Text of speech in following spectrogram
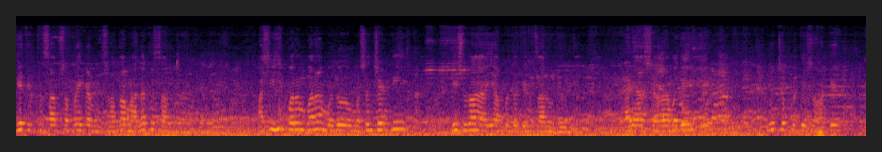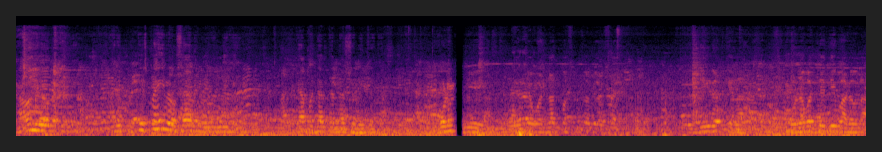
हे तिथं साफसफाई करणे स्वतः मालकच साफ करणे अशी ही परंपरा मधु वसंत शेट्टी ही सुद्धा या पद्धतीने चालू ठेवली. आणि आज शहरामध्ये एक उच्च प्रतीचं हॉटेल नावं मिळवलं त्यांनी आणि प्रतिष्ठाही व्यवसायाला मिळवून दिली. त्याबद्दल त्यांना शुभेच्छा देतो. त्यांच्या वडिलांपासूनचा व्यवसाय वृद्धिंगत केला. गुणवत्तेतही वाढवला.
